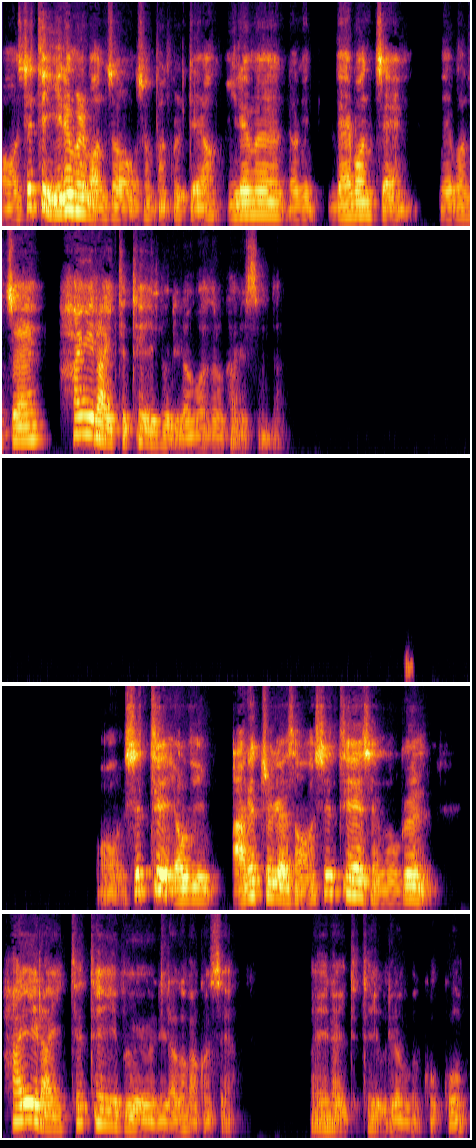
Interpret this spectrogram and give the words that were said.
어, 시트 이름을 먼저 좀 바꿀게요. 이름은 여기 네 번째 네 번째 하이라이트 테이블이라고 하도록 하겠습니다. 어, 시트 여기 아래쪽에서 시트의 제목을 하이라이트 테이블이라고 바꿨어요. 하이라이트 테이블이라고 바꿨고,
